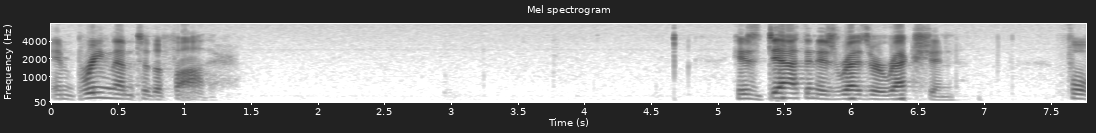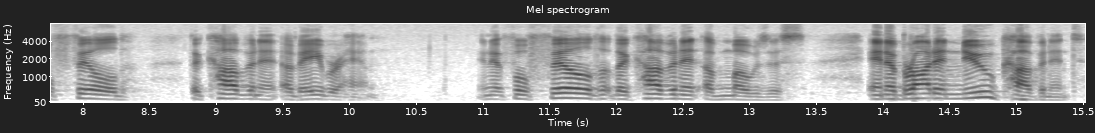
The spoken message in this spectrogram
and bring them to the Father. His death and his resurrection fulfilled the covenant of Abraham, and it fulfilled the covenant of Moses, and it brought a new covenant.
